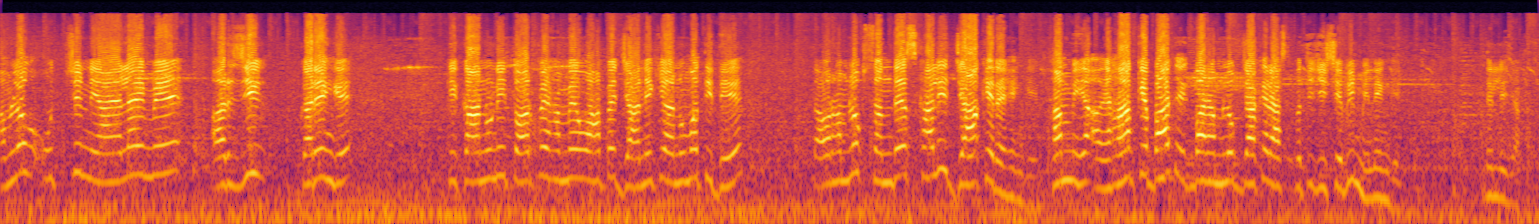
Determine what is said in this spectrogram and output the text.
हम लोग उच्च न्यायालय में अर्जी करेंगे कि कानूनी तौर पे हमें वहाँ पे जाने की अनुमति दे और हम लोग संदेश खाली जाके रहेंगे। हम यहाँ के बाद एक बार हम लोग जाके राष्ट्रपति जी से भी मिलेंगे। दिल्ली जाकर।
